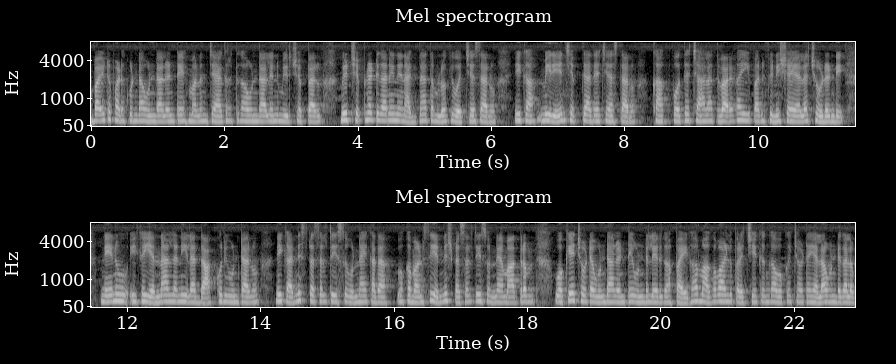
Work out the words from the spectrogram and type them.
బయటపడకుండా ఉండాలంటే మనం జాగ్రత్తగా ఉండాలని మీరు చెప్పారు. మీరు చెప్పినట్టుగానే నేను అజ్ఞాతంలోకి వచ్చేసాను ఇక మీరేం చెప్తే అదే చేస్తాను. కాకపోతే చాలా త్వరగా ఈ పని ఫినిష్ అయ్యేలా చూడండి. నేను ఇక ఎన్నాళ్ళని ఇలా దాక్కుని ఉంటాను. నీకు అన్ని స్పెషాలిటీస్ ఉన్నాయి కదా. ఒక మనిషి ఎన్ని స్పెషాలిటీస్ ఉన్నాయో మాత్రం ఒకే చోట ఉండాలంటే ఉండలేరుగా. పైగా మగవాళ్ళు ప్రత్యేకంగా ఒకే చోట ఎలా ఉండగలం?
